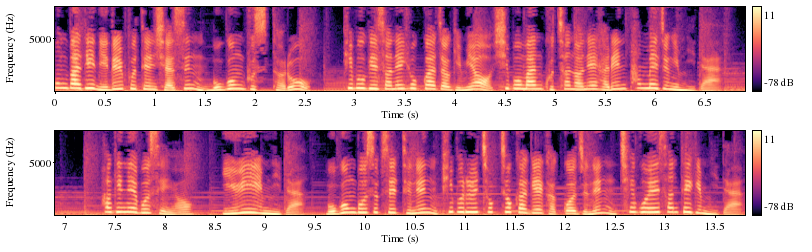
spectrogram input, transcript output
홈바디 니들 포텐샷은 모공 부스터로 피부 개선에 효과적이며 15만 9천원에 할인 판매 중입니다. 확인해보세요. 2위입니다. 모공 보습 세트는 피부를 촉촉하게 가꿔주는 최고의 선택입니다.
